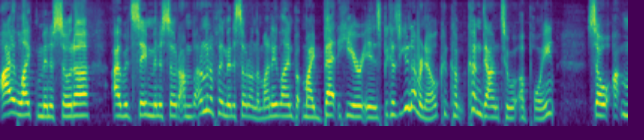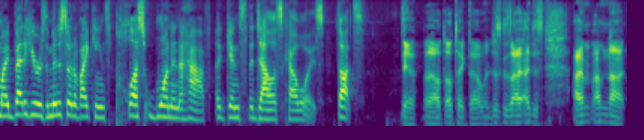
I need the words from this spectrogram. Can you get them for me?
I like Minnesota. I would say Minnesota. I'm, I'm going to play Minnesota on the money line, but my bet here is because you never know, could come come down to a point. So uh, my bet here is the Minnesota Vikings plus one and a half against the Dallas Cowboys. Thoughts? Yeah, I'll, I'll take that one just because I, I just I'm I'm not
